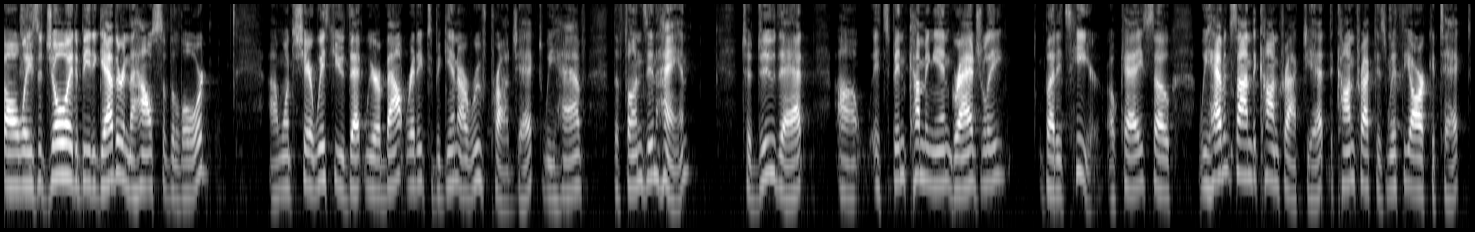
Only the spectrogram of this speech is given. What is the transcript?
Always a joy to be together in the house of the Lord. I want to share with you that we're about ready to begin our roof project. We have the funds in hand to do that. Uh, it's been coming in gradually, but it's here, okay? So we haven't signed the contract yet. The contract is with the architect,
